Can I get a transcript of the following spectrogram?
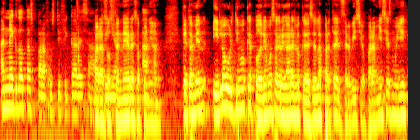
anécdotas para justificar esa para opinión. sostener esa Ajá. opinión. Que también, y lo último que podríamos agregar es lo que decía la parte del servicio. Para mí sí es muy,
